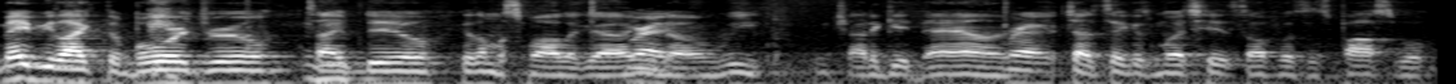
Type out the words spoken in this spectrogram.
Maybe like the board drill type deal because I'm a smaller guy. Mm-hmm. Right. You know, we, we try to get down, Right. try to take as much hits off us as possible.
